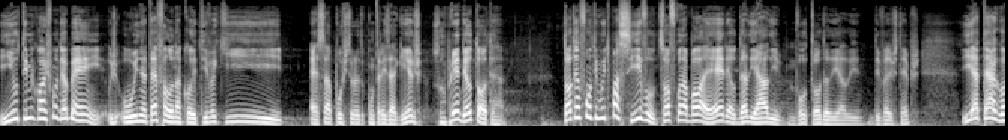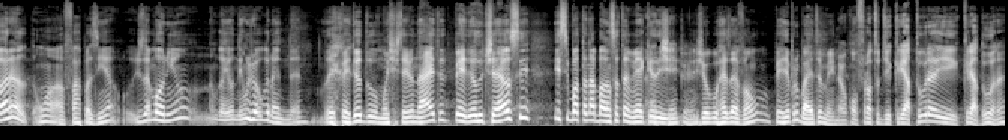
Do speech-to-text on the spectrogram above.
E o time correspondeu bem. O Willian até falou na coletiva que essa postura com três zagueiros surpreendeu o Tottenham. Tottenham foi um time muito passivo, só ficou na bola aérea. O Dele Alli voltou, o Dele Alli de velhos tempos. E até agora, uma farpazinha, o José Mourinho não ganhou nenhum jogo grande, né? Ele perdeu do Manchester United, perdeu do Chelsea e se botar na balança também aquele Champions, né? jogo reservão, perdeu pro Bayern também. É um confronto de criatura e criador, né?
